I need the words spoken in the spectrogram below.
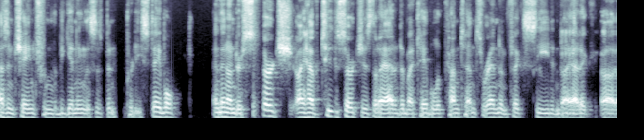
hasn't changed from the beginning. This has been pretty stable. And then under search, I have two searches that I added to my table of contents, random fixed seed and dyadic uh,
